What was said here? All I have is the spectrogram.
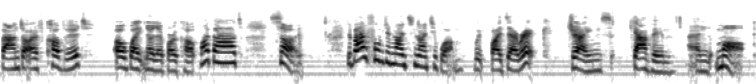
band that I've covered. Oh wait, no, they broke up. My bad. So the band formed in 1991 with, by Derek, James, Gavin, and Mark.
